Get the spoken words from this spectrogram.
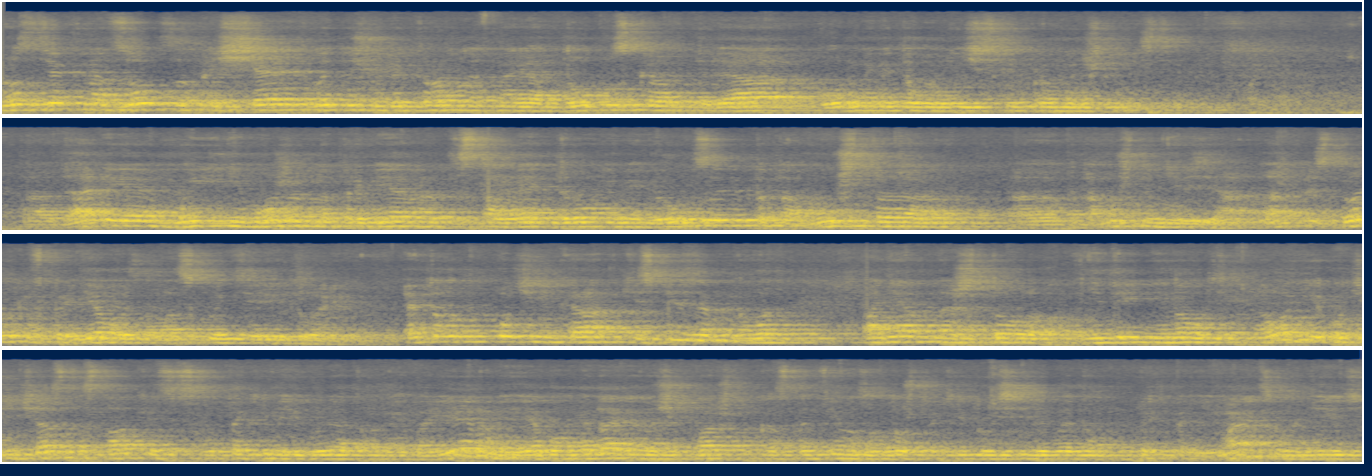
Ростехнадзор запрещает выдачу электронных наряд допусков для горно-металлургической промышленности. А Далее мы не можем, например, доставлять дронами грузы, потому что, а, потому что нельзя, да? то есть только в пределах заводской территории. Это вот очень краткий список, но вот понятно, что внедрение новых технологий очень часто сталкивается с вот такими регуляторными барьерами. Я благодарен очень Пашу Константину за то, что какие-то усилия в этом предпринимаются. Надеюсь,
